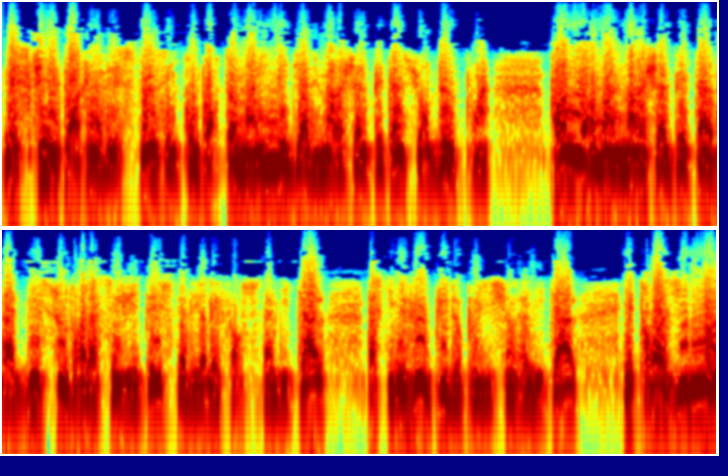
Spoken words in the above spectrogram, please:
Mais ce qui n'est pas clandestin, c'est le comportement immédiat du maréchal Pétain sur deux points. Premièrement, le maréchal Pétain va dissoudre la CGT, c'est-à-dire les forces syndicales, parce qu'il ne veut plus d'opposition syndicale, et troisièmement,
